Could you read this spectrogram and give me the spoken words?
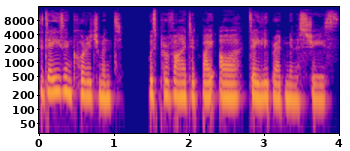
Today's encouragement was provided by our Daily Bread Ministries.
